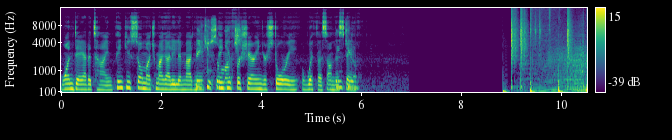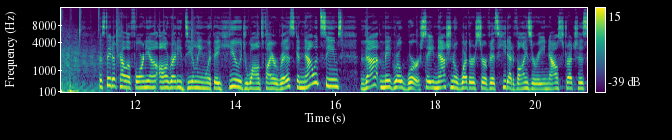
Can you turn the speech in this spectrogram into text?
one day at a time. Thank you so much, Magali Lemagne. Thank you so Thank you for sharing your story with us on this Thank day. you. The state of California already dealing with a huge wildfire risk, and now it seems that may grow worse. A National Weather Service heat advisory now stretches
